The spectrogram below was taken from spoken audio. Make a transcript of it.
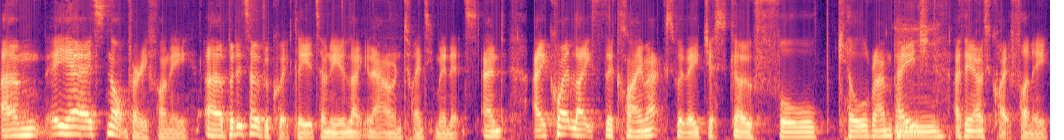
um, yeah, it's not very funny, uh, but it's over quickly. It's only like an hour and 20 minutes. And I quite liked the climax where they just go full kill rampage. Mm. I think that was quite funny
